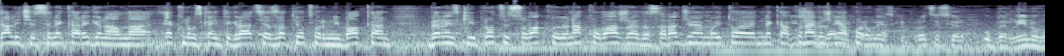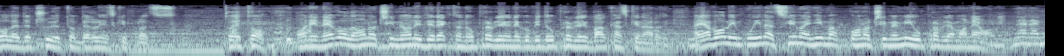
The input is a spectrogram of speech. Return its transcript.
da li će se neka regionalna ekonomska integracija zvati Otvoreni Balkan, Berlinski proces ovako ili onako, važno je da sarađujemo i to je nekako najvažnija poruka. Berlinski proces jer u Berlinu vole da čuju to berlinski proces to je to. Oni ne vole ono čime oni direktno ne upravljaju, nego bi da upravljaju balkanski narodi. A ja volim u inat svima njima ono čime mi upravljamo, ne oni. Ne, ne, mi,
